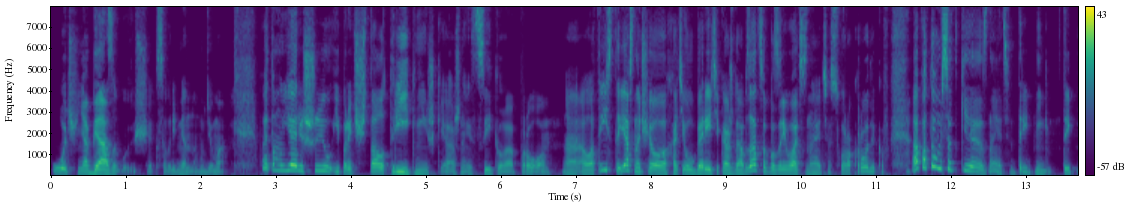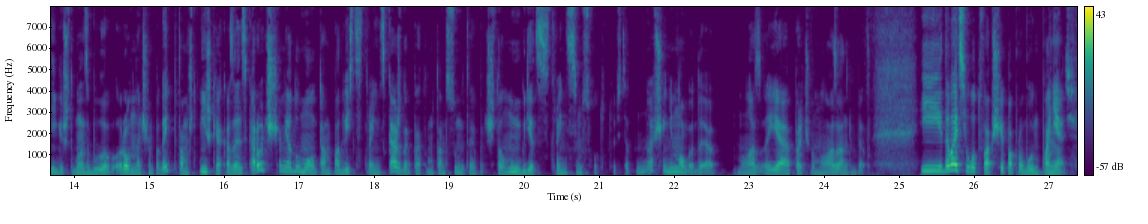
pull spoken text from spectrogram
очень обязывающее к современному Дюма. Поэтому я решил и прочитал три книжки аж из цикла про э, Аллатриста. Я сначала хотел угореть и каждый абзац обозревать, знаете, 40 роликов, а потом все-таки, знаете, три книги. Три книги, чтобы у нас было ровно о чем поговорить, потому что книжки оказались короче, чем я думал, там по 200 страниц каждая, поэтому там в сумме-то я прочитал, ну, где-то страниц 700. То есть это ну, вообще немного, да, я прочел Малазан, ребят. И давайте вот вообще попробуем понять,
